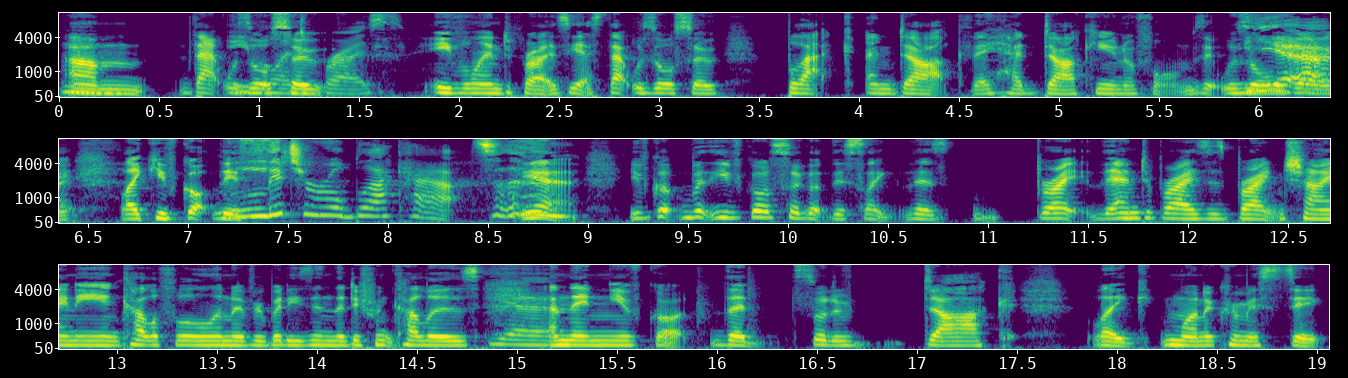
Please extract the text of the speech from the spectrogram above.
um, that was Mm. Evil also Enterprise. Evil Enterprise. Yes, that was also black and dark. They had dark uniforms. It was all Yeah. very like you've got this. Literal black hats. yeah, you've got, but you've also got this like there's bright. The Enterprise is bright and shiny and colorful, and everybody's in the different colors. Yeah. and then you've got the sort of dark, like monochromistic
